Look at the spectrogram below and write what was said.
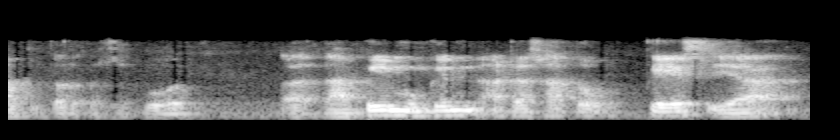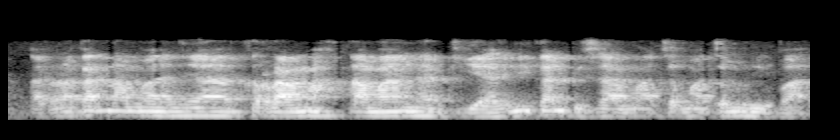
auditor tersebut. Eh, tapi mungkin ada satu case ya, karena kan namanya keramah taman hadiah ini kan bisa macam-macam nih Pak.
